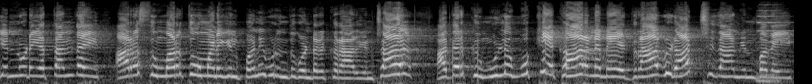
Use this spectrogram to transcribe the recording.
என்னுடைய தந்தை அரசு மருத்துவமனையில் பணிபுரிந்து கொண்டிருக்கிறார் என்றால் அதற்கு முழு முக்கிய காரணமே திராவிட ஆட்சிதான் என்பதை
